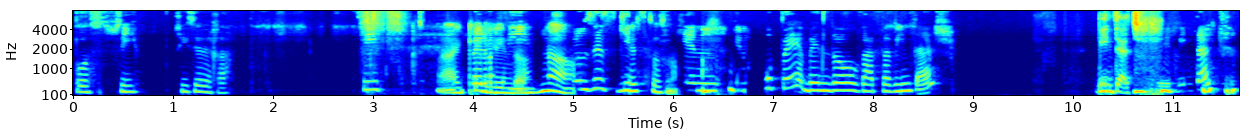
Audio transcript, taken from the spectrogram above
Pues sí, sí se deja. Sí, Ay, qué Pero lindo. sí, No, entonces quien, estos no. quien ocupe, vendo gata vintage, vintage. eh, vintage,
